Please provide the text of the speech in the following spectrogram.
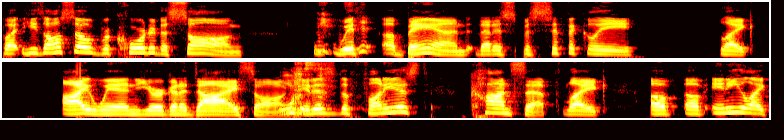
But he's also recorded a song with a band that is specifically like "I win, you're gonna die" song. Yes. It is the funniest concept, like of of any like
